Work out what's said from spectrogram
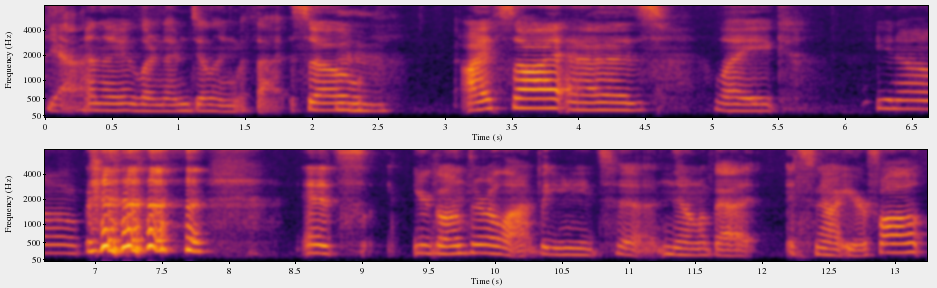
yeah. and I learned I'm dealing with that. So Mhm. I saw it as like, you know, it's you're going through a lot, but you need to know that it's not your fault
